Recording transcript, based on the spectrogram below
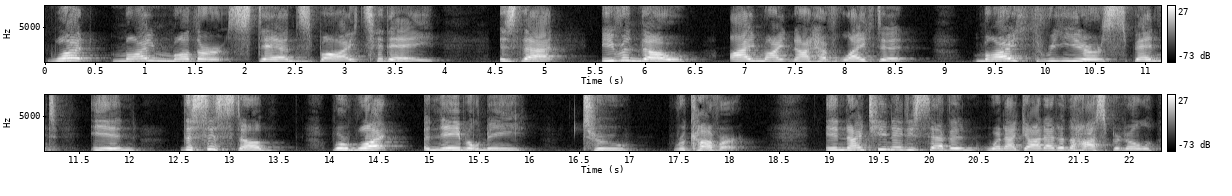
what my mother stands by today is that even though I might not have liked it, my three years spent in the system were what enabled me to recover. In 1987, when I got out of the hospital,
